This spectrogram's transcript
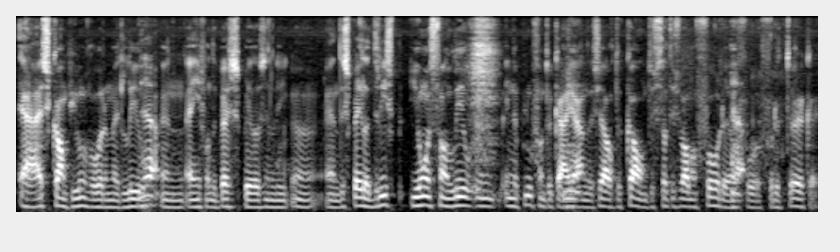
Ja, hij is kampioen geworden met Lille. Ja. En een van de beste spelers in de Ligue 1. En er spelen drie jongens van Lille in, in de ploeg van Turkije Ja. aan dezelfde kant. Dus dat is wel een voordeel Ja. voor, voor de Turken.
